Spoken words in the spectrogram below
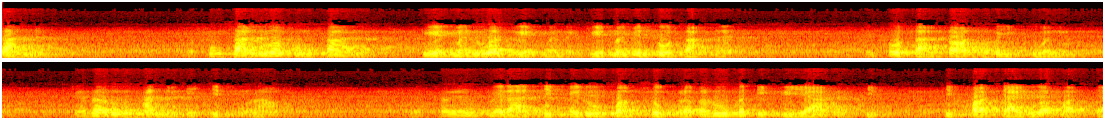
ซ่านอยู่ฟุ้งซ่านรู้ว่าฟุ้งซ่านเกลียดมันรู้ว่าเกลียดมันเกลียดมันเป็นโทสะนะ เป็นโทสะซ้อนเข้าไปอีกตัวนึงแล้วเรารู้ทันอยู่ที่จิตของเรา เพราะฉะนั้นเวลาจิตไปรู้ความสุข เราก็รู้ปฏิกิริยาของจิต จิตพอใจรู้ว่าพอใจ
